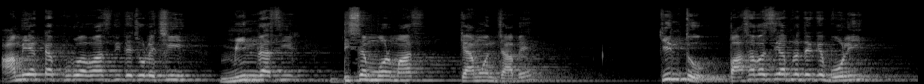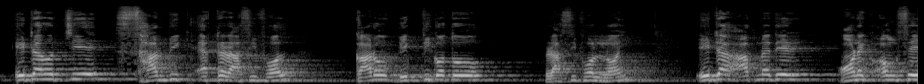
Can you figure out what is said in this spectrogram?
আমি একটা পূর্বাভাস দিতে চলেছি মিন রাশির ডিসেম্বর মাস কেমন যাবে। কিন্তু পাশাপাশি আপনাদেরকে বলি, এটা হচ্ছে সার্বিক একটা রাশিফল, কারও ব্যক্তিগত রাশিফল নয়। এটা আপনাদের অনেক অংশে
